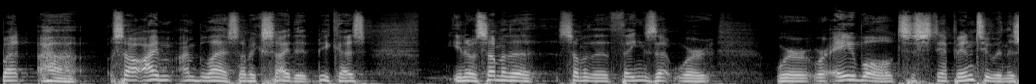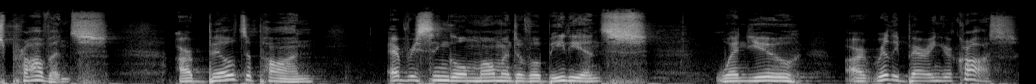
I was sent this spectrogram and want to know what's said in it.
But uh, so I'm I'm blessed. I'm excited because you know some of the some of the things that were we're, we're able to step into in this province are built upon every single moment of obedience when you are really bearing your cross.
